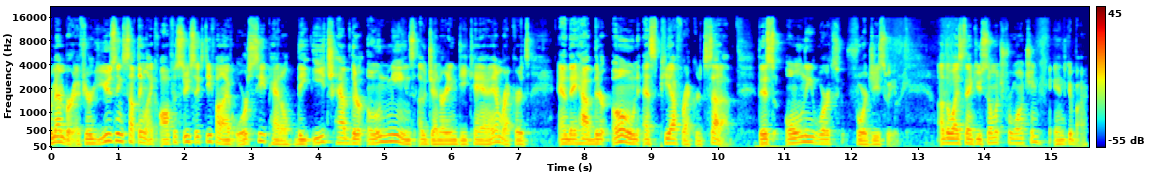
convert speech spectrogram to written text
Remember, if you're using something like Office 365 or cPanel, they each have their own means of generating DKIM records and they have their own SPF record setup. This only works for G Suite. Otherwise, thank you so much for watching and goodbye.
